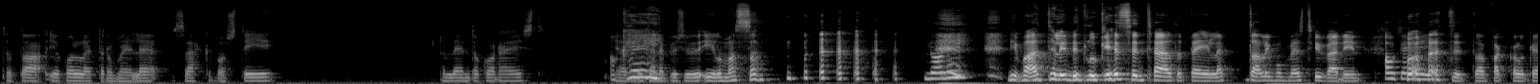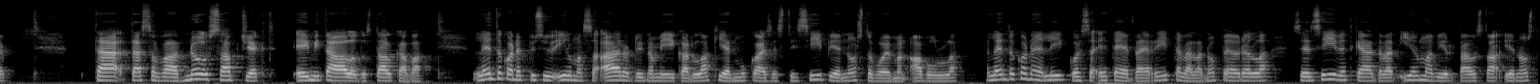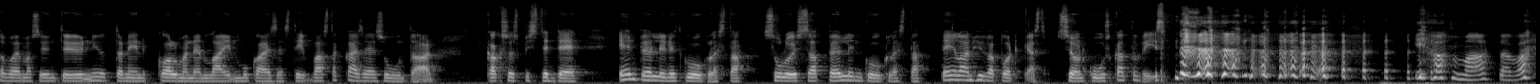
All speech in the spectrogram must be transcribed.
Tota, joku on laittanut meille sähköpostia lentokoneista. Ja Okei. miten ne pysyy ilmassa. No niin. niin mä ajattelin nyt lukea sen täältä teille. Tämä oli mun mielestä hyvä, niin Okei. Sitten on pakko lukea. Tää, tässä on vaan no subject, ei mitään aloitusta, alkaa vaan. Lentokone pysyy ilmassa aerodynamiikan lakien mukaisesti siipien nostovoiman avulla. Lentokoneen liikkuessa eteenpäin riittävällä nopeudella sen siivet kääntävät ilmavirtausta ja nostovoima syntyy Newtonin kolmannen lain mukaisesti vastakkaiseen suuntaan. 2.d. En pöllinyt Googlesta, suluissa pöllin Googlesta. Teillä on hyvä podcast, se on 6 5. Ihan mahtava.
